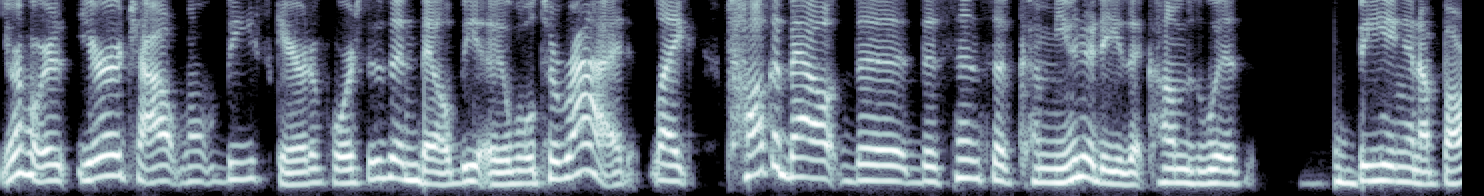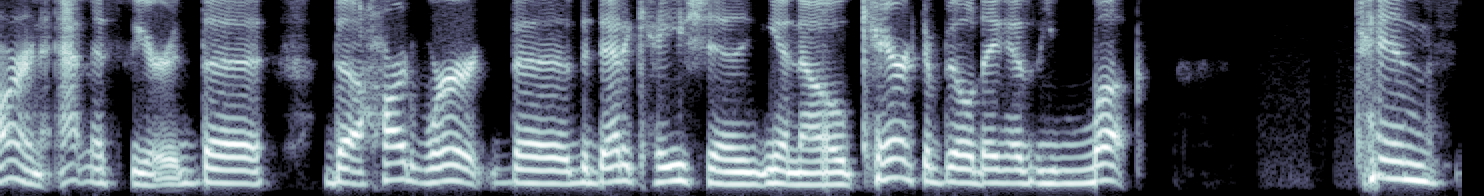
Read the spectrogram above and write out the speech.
your horse your child won't be scared of horses and they'll be able to ride. Like talk about the the sense of community that comes with being in a barn atmosphere the the hard work the the dedication you know character building as you muck tens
